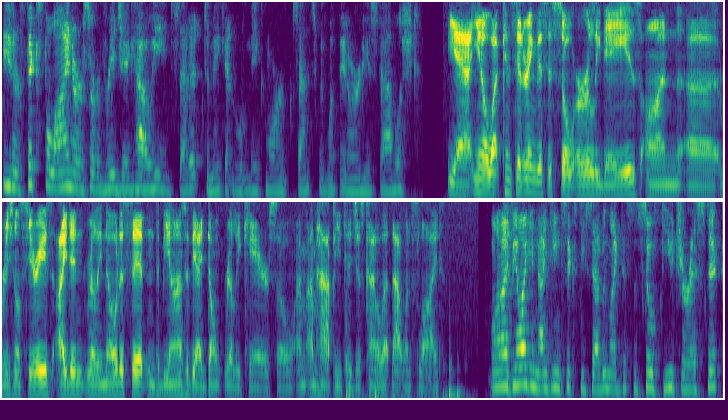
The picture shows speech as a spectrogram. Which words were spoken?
either fix the line or sort of rejig how he said it to make it make more sense with what they'd already established. Yeah, you know what? Considering this is so early days on uh, original series, I didn't really notice it, and to be honest with you, I don't really care. So I'm I'm happy to just kind of let that one slide. Well, I feel like in 1967, like this is so futuristic,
